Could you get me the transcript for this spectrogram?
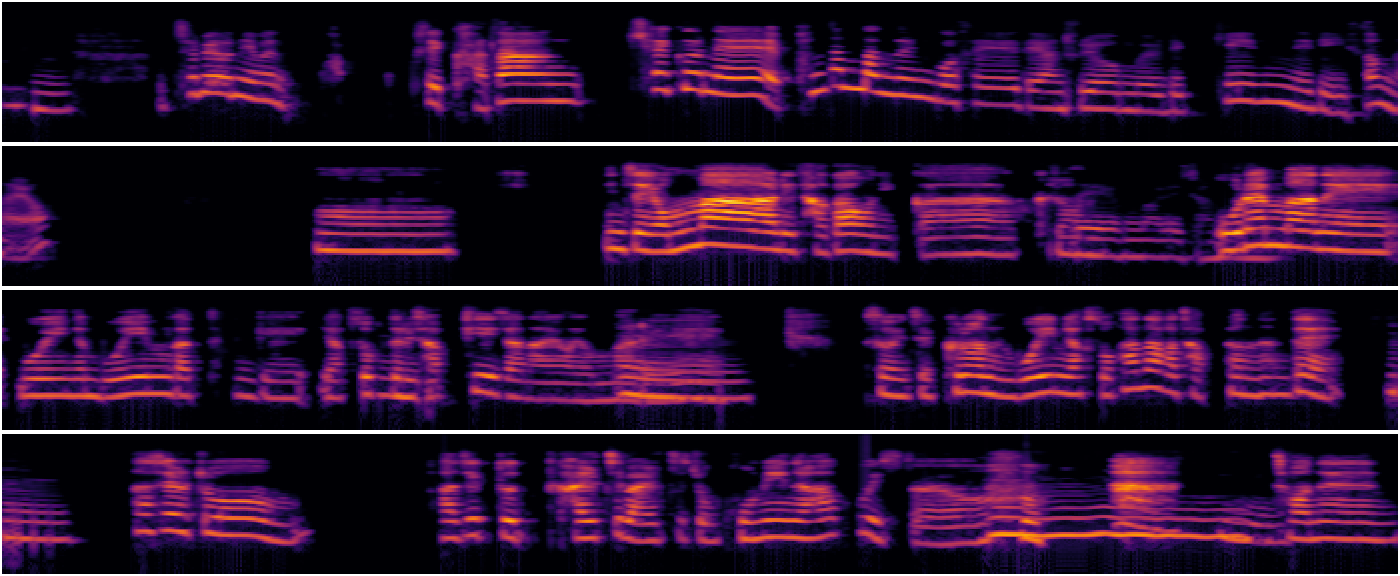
음, 음, 최 배우님은 화- 혹시 가장 최근에 판단받는 것에 대한 두려움을 느낀 일이 있었나요? 어, 이제 연말이 다가오니까 그런 네, 연말이죠. 음, 오랜만에 모이는 모임 같은 게 약속들이 음, 잡히잖아요, 연말에. 음, 그래서 이제 그런 모임 약속 하나가 잡혔는데 음, 사실 좀 아직도 갈지 말지 좀 고민을 하고 있어요. 음, 음, 저는,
